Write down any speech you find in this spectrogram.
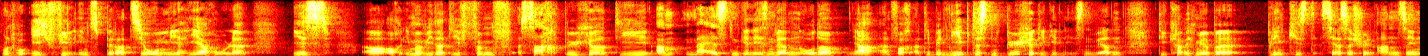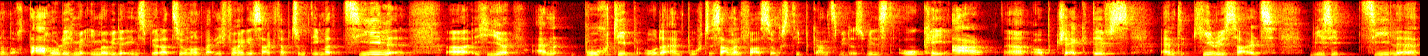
Und wo ich viel Inspiration mir herhole, ist äh, auch immer wieder die fünf Sachbücher, die am meisten gelesen werden oder ja, einfach die beliebtesten Bücher, die gelesen werden. Die kann ich mir bei Blinkist sehr, sehr schön ansehen und auch da hole ich mir immer wieder Inspiration und weil ich vorher gesagt habe zum Thema Ziele, äh, hier ein Buchtipp oder ein Buchzusammenfassungstipp, ganz wie du es willst, OKR, Objectives and Key Results, wie sie Ziele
